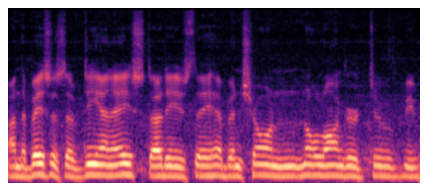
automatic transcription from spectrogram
on the basis of DNA studies, they have been shown no longer to be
